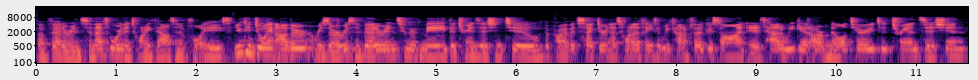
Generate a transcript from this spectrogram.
of veterans, and that's more than 20,000 employees. You can join other reservists and veterans who have made the transition to the private sector, and that's one of the things that we kind of focus on is how do we get our military to transition,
